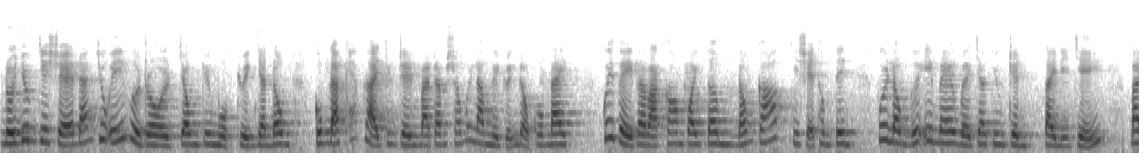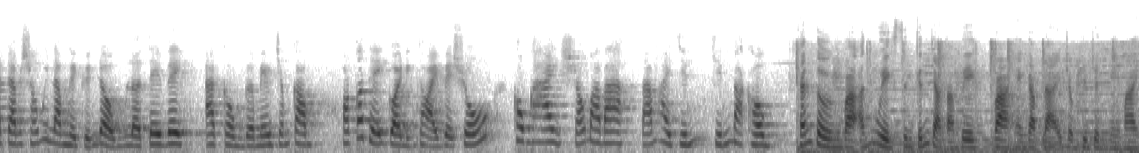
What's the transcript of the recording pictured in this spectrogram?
Nội dung chia sẻ đáng chú ý vừa rồi trong chuyên mục Chuyện nhà nông cũng đã khép lại chương trình 365 ngày chuyển động hôm nay. Quý vị và bà con quan tâm, đóng góp, chia sẻ thông tin, vui lòng gửi email về cho chương trình tại địa chỉ 365 ngày chuyển động ltv.gmail.com hoặc có thể gọi điện thoại về số 02 633 829 930. Khánh Tường và Ánh Nguyệt xin kính chào tạm biệt và hẹn gặp lại trong chương trình ngày mai.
